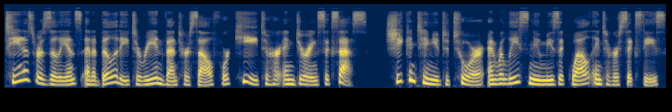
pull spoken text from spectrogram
Tina's resilience and ability to reinvent herself were key to her enduring success. She continued to tour and release new music well into her 60s,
